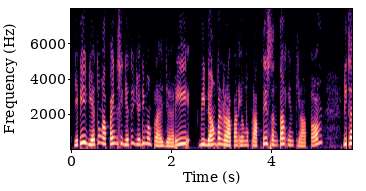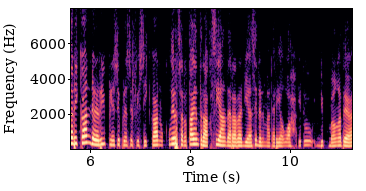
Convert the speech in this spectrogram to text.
Jadi dia tuh ngapain sih? Dia tuh jadi mempelajari bidang penerapan ilmu praktis tentang inti atom disarikan dari prinsip-prinsip fisika nuklir serta interaksi antara radiasi dan material. Wah, itu deep banget ya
